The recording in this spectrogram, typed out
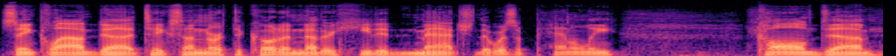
St. Cloud uh, takes on North Dakota. Another heated match. There was a penalty called, um,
